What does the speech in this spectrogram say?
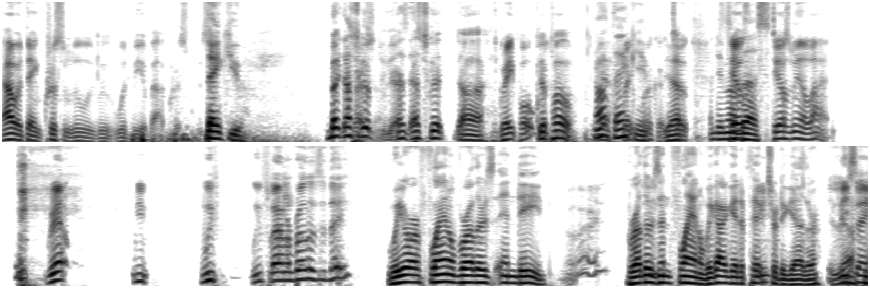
I would think Christmas movies would, would be about Christmas. Thank you. But that's good. Personally. That's, that's good. Uh, Great poll. Good poll. Oh, Yeah. thank you. Yep. Tell- I do my tells, best. tells me a lot. Grant, you, we we flannel brothers today. We are Flannel Brothers indeed. All right. Brothers in flannel. We got to get a See? picture together. At least I ain't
